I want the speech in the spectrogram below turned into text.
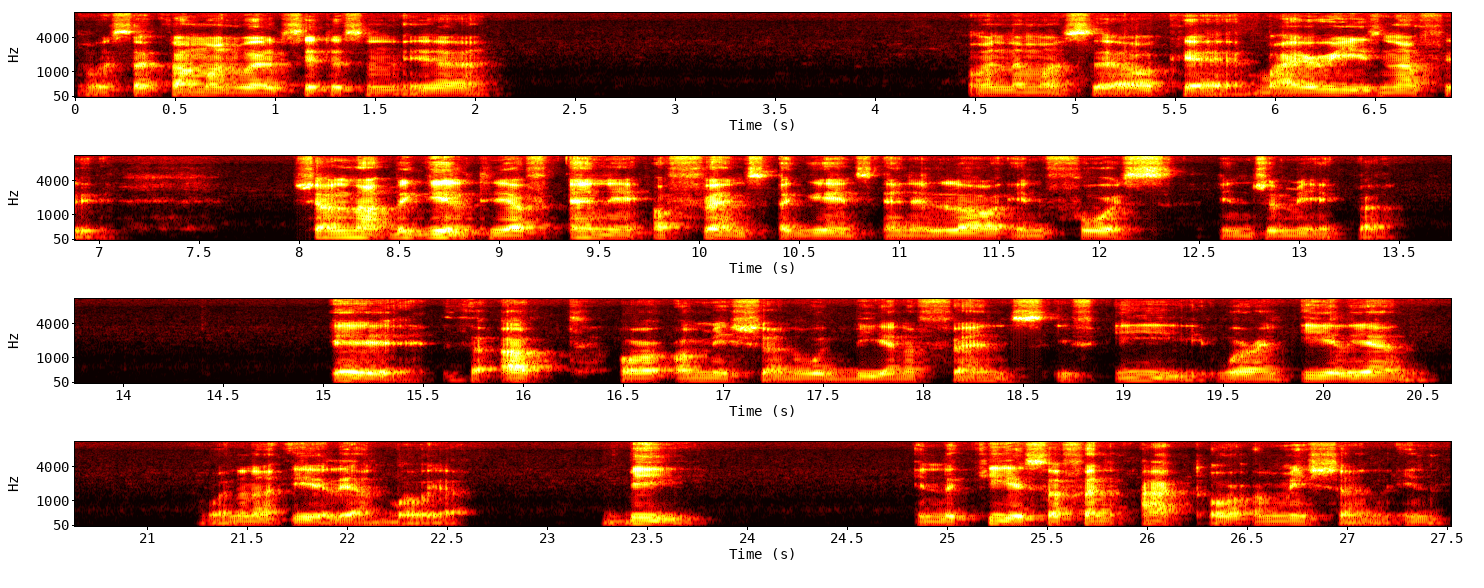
What's a Commonwealth citizen? Yeah. One them must say, okay, by reason of it, shall not be guilty of any offense against any law in force in Jamaica a. The act or omission would be an offense if E were an alien. Well, not alien, but yeah. B. In the case of an act or omission in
